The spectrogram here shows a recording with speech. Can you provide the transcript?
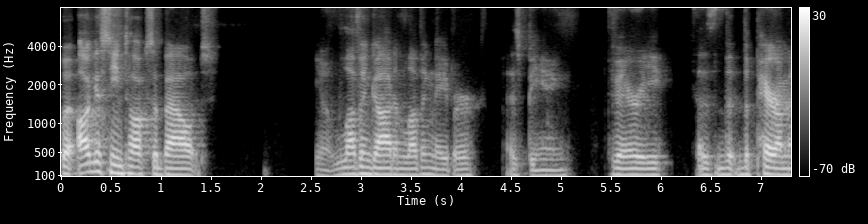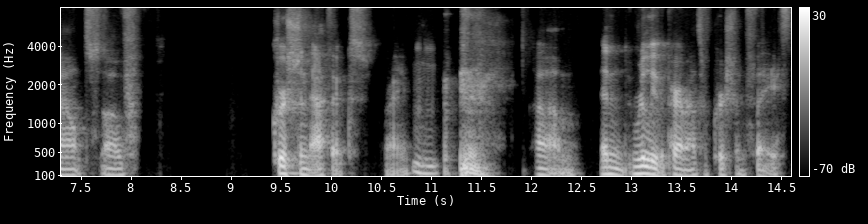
but Augustine talks about, you know, loving God and loving neighbor as being very as the, the paramounts of Christian ethics, right? Mm-hmm. um, and really the paramounts of Christian faith.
